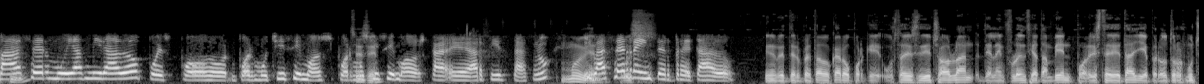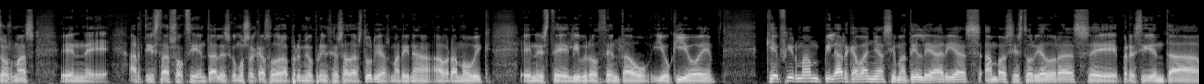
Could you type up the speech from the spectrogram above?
va a ser muy admirado pues por, por muchísimos por Sí, sí. muchísimos ca- eh, artistas, ¿no? Muy y bien, va a ser pues- reinterpretado. Bien reinterpretado, claro, porque ustedes de hecho hablan de la influencia también, por este detalle, pero otros muchos más, en eh, artistas occidentales, como es el caso de la Premio Princesa de Asturias, Marina Abramovic, en este libro Centao y Okioe, que firman Pilar Cabañas y Matilde Arias, ambas historiadoras, eh, presidenta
